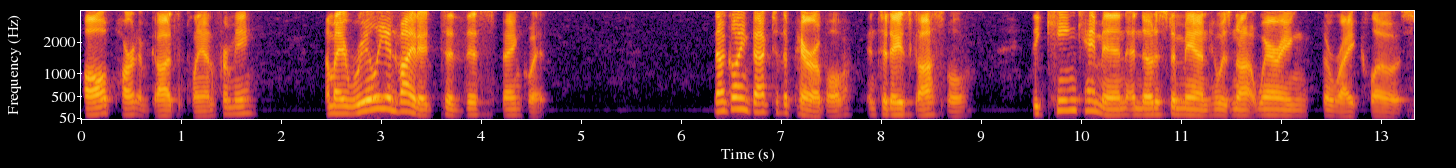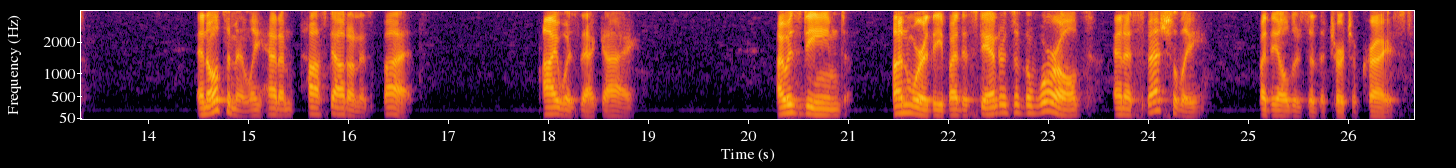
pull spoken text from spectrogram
all part of God's plan for me? Am I really invited to this banquet? Now, going back to the parable in today's gospel, the king came in and noticed a man who was not wearing the right clothes and ultimately had him tossed out on his butt. I was that guy. I was deemed unworthy by the standards of the world and especially by the elders of the Church of Christ.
